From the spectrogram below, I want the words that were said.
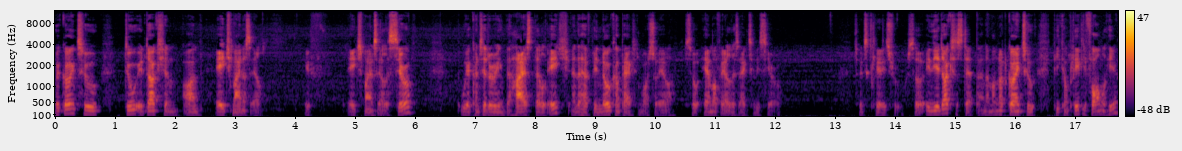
We're going to do induction on h minus l. If h minus l is 0, we are considering the highest level h, and there have been no compaction whatsoever. So m of l is actually 0. So it's clearly true. So in the induction step, and I'm not going to be completely formal here,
